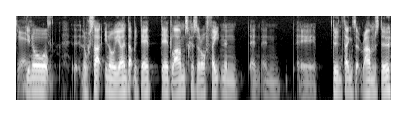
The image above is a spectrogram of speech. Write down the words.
Yeah. You know, they'll start. You know, you end up with dead dead lambs because they're all fighting and and and uh, doing things that rams do.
